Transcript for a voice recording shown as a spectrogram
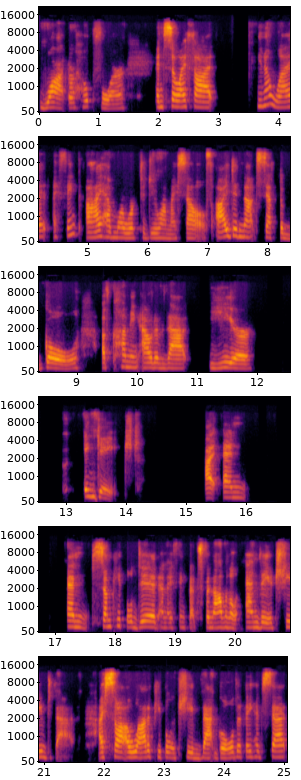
want or hope for. And so I thought, you know what? I think I have more work to do on myself. I did not set the goal of coming out of that year engaged. I and and some people did and i think that's phenomenal and they achieved that. I saw a lot of people achieve that goal that they had set.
